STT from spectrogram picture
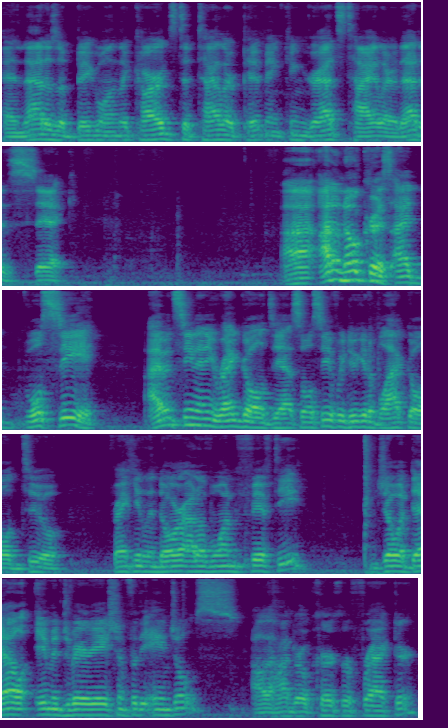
And that is a big one. The cards to Tyler Pittman. Congrats, Tyler. That is sick. Uh, I don't know, Chris. I we'll see. I haven't seen any red golds yet, so we'll see if we do get a black gold too. Frankie Lindor out of 150. Jo Adell image variation for the Angels. Alejandro Kirk refractor.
